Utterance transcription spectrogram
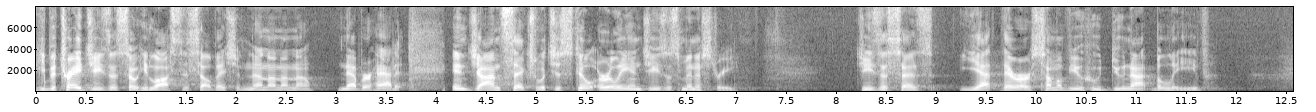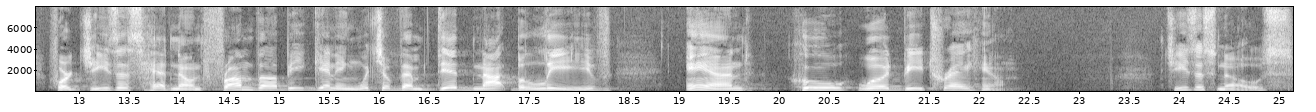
he betrayed Jesus, so he lost his salvation. No, no, no, no. Never had it. In John 6, which is still early in Jesus' ministry, Jesus says, Yet there are some of you who do not believe. For Jesus had known from the beginning which of them did not believe and who would betray him. Jesus knows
